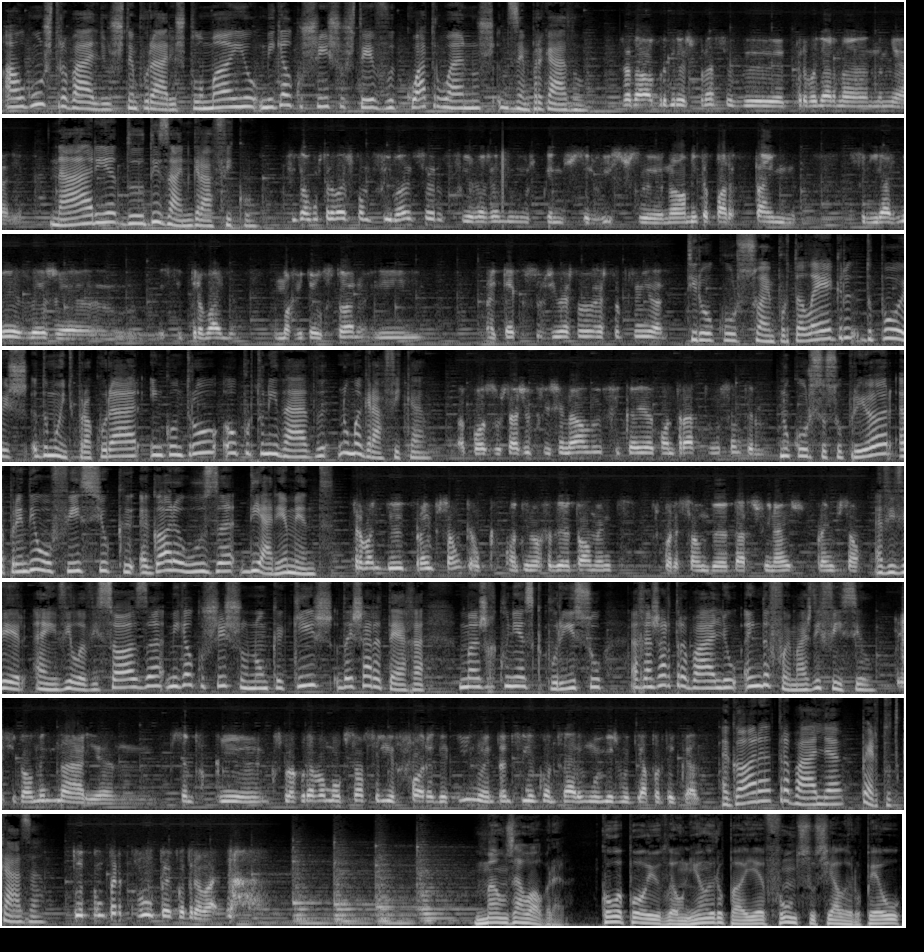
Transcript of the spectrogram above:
alguns trabalhos temporários pelo meio, Miguel Cochicho esteve quatro anos desempregado. Já estava a perder a esperança de trabalhar na, na minha área. Na área do design gráfico. Fiz alguns trabalhos como freelancer, fui arranjando uns pequenos serviços, eh, normalmente a part-time, servir às mesas, eh, esse tipo de trabalho numa retail store e até que surgiu esta, esta oportunidade. Tirou o curso em Porto Alegre, depois de muito procurar, encontrou a oportunidade numa gráfica. Após o estágio profissional, fiquei a contrato sem termo. No curso superior, aprendeu o ofício que agora usa diariamente. Trabalho de pré-impressão, que é o que continuo a fazer atualmente, preparação de dados finais para impressão. A viver em Vila Viçosa, Miguel Cochicho nunca quis deixar a terra, mas reconhece que por isso arranjar trabalho ainda foi mais difícil. Principalmente na área. Sempre que, que se procurava uma opção seria fora daqui, no entanto fui encontrar uma mesmo aqui à porta de casa. Agora trabalha perto de casa. Estou tão perto que vou para o trabalho. Mãos à obra. Com o apoio da União Europeia, Fundo Social Europeu,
